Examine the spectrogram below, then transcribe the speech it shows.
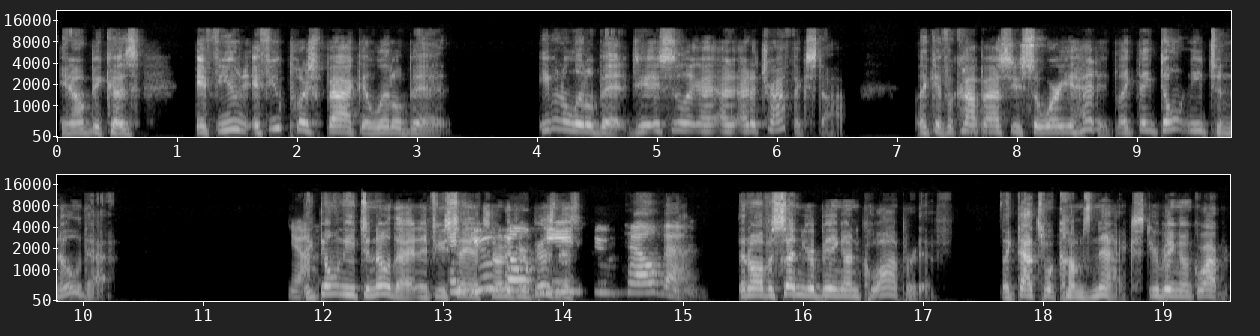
you know because if you if you push back a little bit even a little bit it's like at, at a traffic stop like if a cop mm. asks you so where are you headed like they don't need to know that yeah. they don't need to know that and if you say and it's you none of your don't business need to tell them. Then all of a sudden you're being uncooperative like that's what comes next you're being uncooperative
